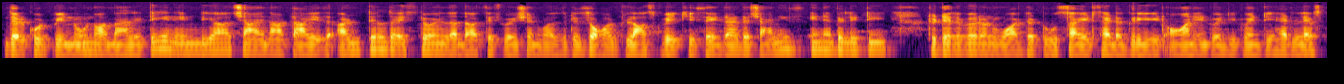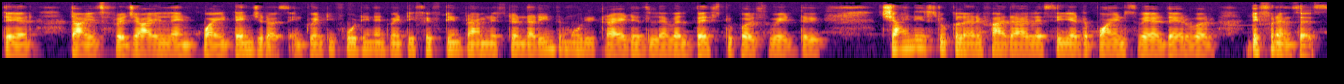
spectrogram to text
there could be no normality in India-China ties until the eastern Ladakh situation was resolved. Last week he said that the Chinese inability to deliver on what the two sides had agreed on in 2020 had left their ties fragile and quite dangerous. In 2014 and 2015, Prime Minister Narendra Modi tried his level best to persuade the Chinese to clarify the LAC at the points where there were differences.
